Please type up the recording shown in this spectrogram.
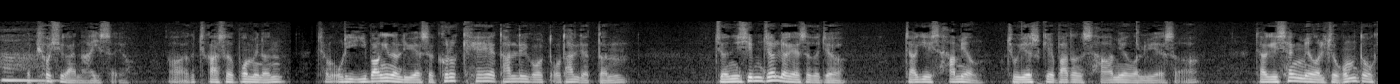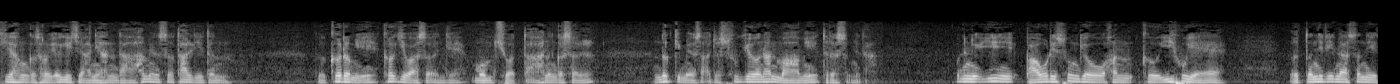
아. 표시가 나 있어요. 아, 그 가서 보면은 참 우리 이방인을 위해서 그렇게 달리고 또 달렸던 전심전력에서 그저 자기 사명, 주 예수께 받은 사명을 위해서 자기 생명을 조금도 귀한 것으로 여기지 아니한다 하면서 달리던 그 걸음이 거기 와서 이제 멈추었다 하는 것을 느끼면서 아주 숙연한 마음이 들었습니다. 우리는 이 바울이 순교한 그 이후에 어떤 일이 났었니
